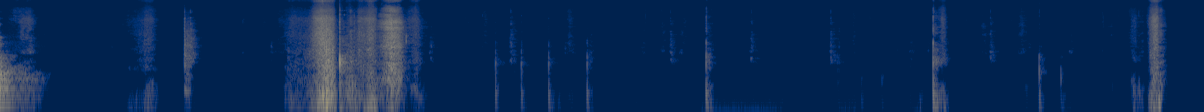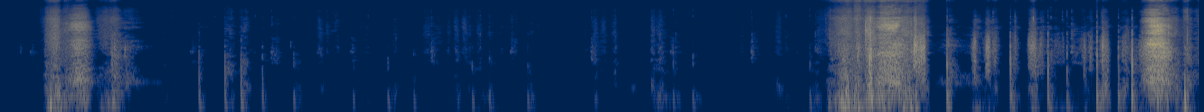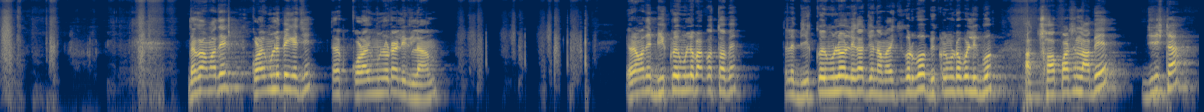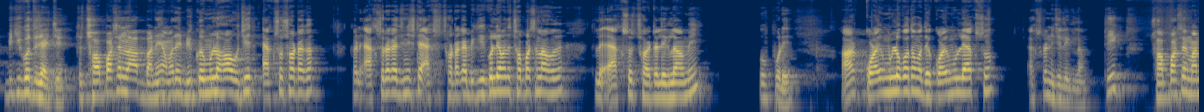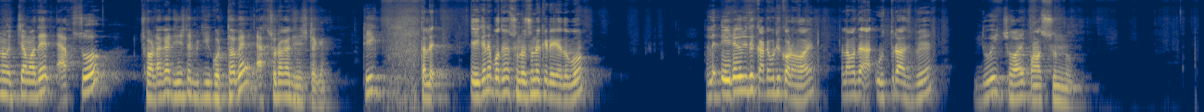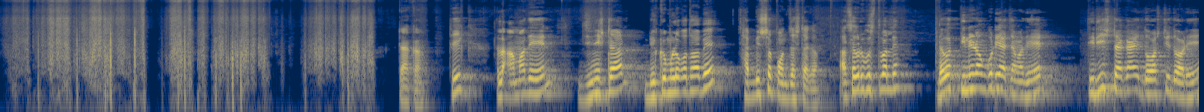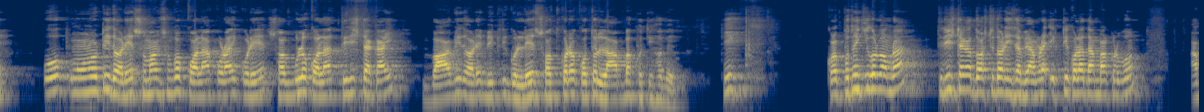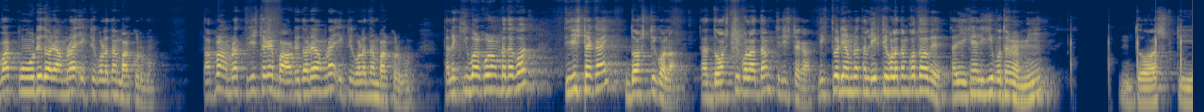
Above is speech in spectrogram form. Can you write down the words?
দেখো আমাদের ক্রয় মূল্য পেয়ে গেছি। তাহলে ক্রয় মূল্যটা লিখলাম। এবার আমাদের বিক্রয় মূল্য বার করতে হবে। তাহলে বিক্রয় মূল্য লেখার জন্য আমরা কী করব? বিক্রয় মূল্যর উপর লিখব। আর ছ পার্সেন্ট লাভে জিনিসটা বিক্রি করতে চাইছে। তো ছ পার্সেন্ট লাভ মানে আমাদের বিক্রয় মূল্য হওয়া উচিত একশো ছ টাকা। কারণ একশো টাকা জিনিসটা একশো ছ টাকা বিক্রি করলে আমাদের ছ পার্সেন্ট লাভ হবে। তাহলে একশো ছয়টা লিখলাম আমি উপরে। আর ক্রয় মূল্য কত আমাদের? ক্রয় মূল্য একশো। একশোটা নিচে লিখলাম। ঠিক? ছ পার্সেন্ট মানে হচ্ছে আমাদের একশো ছ টাকায় জিনিসটা বিক্রি করতে হবে, একশো টাকা জিনিসটাকে। ঠিক? তাহলে এইখানে প্রথমে শূন্য শুনে কেটে দেবো। তাহলে এইটাকে যদি কাটাকুটি করা হয়, তাহলে আমাদের উত্তর আসবে দুই, ছয়, পাঁচ, শূন্য। টাকা। ঠিক? তাহলে আমাদের জিনিসটার বিক্রয় মূল্য কত হবে? ছাব্বিশশো পঞ্চাশ টাকা। আশা করি বুঝতে পারলে? দেখো, তিনের অঙ্কটি আছে আমাদের। তিরিশ টাকায় দশটি দরে ও পনেরোটি দরে সমান সংখ্যক কলা ক্রয় করে সবগুলো কলা তিরিশ টাকায় বারোটি দরে বিক্রি করলে শতকরা কত লাভ বা ক্ষতি হবে? ঠিক? প্রথমে কী করব আমরা? তিরিশ টাকা দশটি দর হিসাবে আমরা একটি কলার দাম বার করব। আবার পনেরোটি দরে আমরা একটি কলার দাম বার করব। তারপর আমরা তিরিশ টাকায় বারোটি দরে আমরা একটি কলার দাম বার করব। তাহলে কী বার করব আমরা দেখো? তিরিশ টাকায় দশটি কলা। তার দশটি কলার দাম তিরিশ টাকা। লিখতে পারি আমরা? তাহলে একটি কলার দাম কত হবে? তাহলে এখানে লিখি প্রথমে আমি দশটি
